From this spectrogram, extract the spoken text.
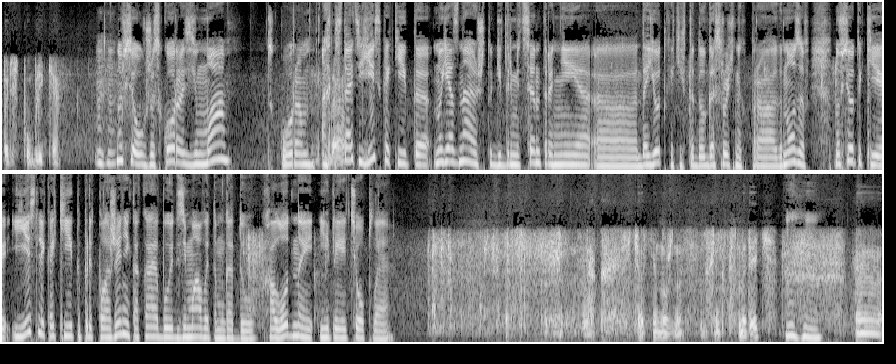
по республике. Ну все, уже скоро зима, Скоро. А, да. кстати, есть какие-то... Ну, я знаю, что гидромедцентр не э, дает каких-то долгосрочных прогнозов, но все-таки есть ли какие-то предположения, какая будет зима в этом году? Холодная или теплая? Так, сейчас мне нужно посмотреть. Угу. Э,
